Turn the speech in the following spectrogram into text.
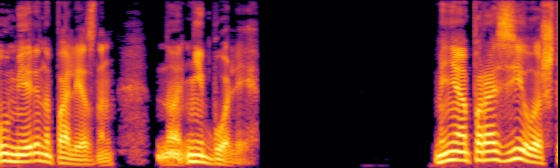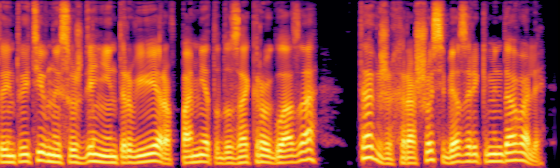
умеренно полезным, но не более. Меня поразило, что интуитивные суждения интервьюеров по методу «закрой глаза» также хорошо себя зарекомендовали —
